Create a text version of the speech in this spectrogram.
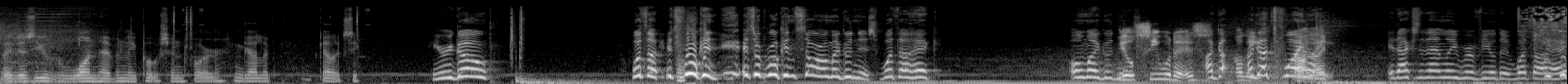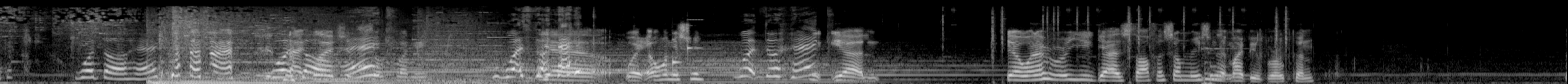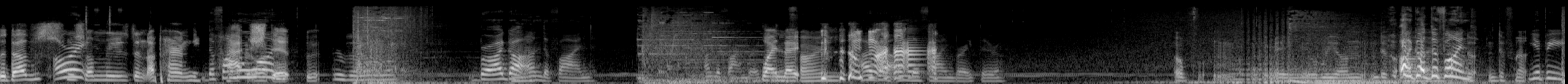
They just use one heavenly potion for Gal Galaxy. Here we go. What the? It's broken! It's a broken star! Oh my goodness! What the heck? Oh my goodness! You'll see what it is. I got, I got Twilight. It accidentally revealed it. What the heck? what the heck? What that the glitch heck? is so funny. What the heck? Yeah, wait, I want to show. What the heck? Yeah. Yeah, whenever you guys thought for some reason it might be broken. The devs, Alright. for some reason, apparently The final patched one. it. Bro, I got mm-hmm. undefined. Undefined breakthrough. Twilight. Fine. I got undefined breakthrough. oh, maybe it'll be on. I got defined! Defined. Yippee!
